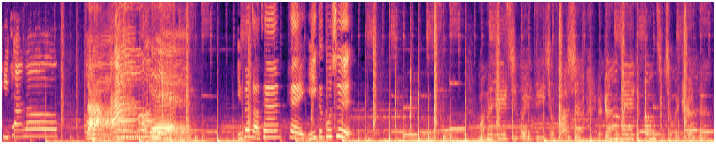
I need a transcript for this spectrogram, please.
起床喽！早安，荒野。一份早餐配一个故事。我们一起为地球发声，让更美的风景成为可能。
